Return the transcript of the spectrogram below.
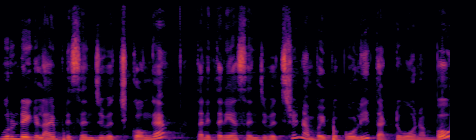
உருண்டைகளாக இப்படி செஞ்சு வச்சுக்கோங்க. தனித்தனியாக செஞ்சு வச்சுட்டு நம்ம இப்போ போலி தட்டுவோம் நம்ம.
